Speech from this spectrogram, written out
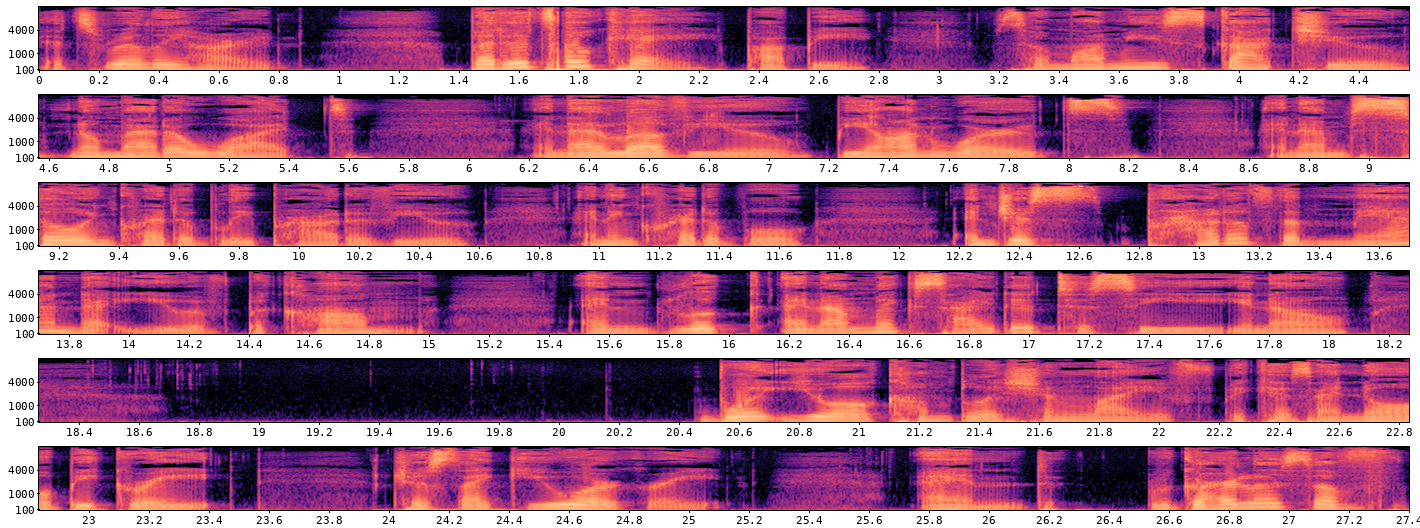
It's really hard. But it's okay, Poppy. So, mommy's got you no matter what. And I love you beyond words. And I'm so incredibly proud of you and incredible and just proud of the man that you have become. And look, and I'm excited to see, you know, what you'll accomplish in life because I know it'll be great, just like you are great. And regardless of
